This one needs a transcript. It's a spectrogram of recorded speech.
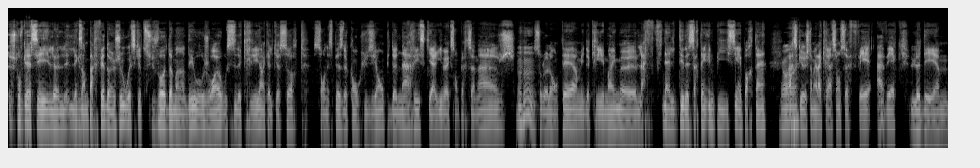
je trouve que c'est l'exemple parfait d'un jeu où est-ce que tu vas demander aux joueurs aussi de créer en quelque sorte son espèce de conclusion, puis de narrer ce qui arrive avec son personnage mm-hmm. sur le long terme et de créer même euh, la finalité de certains NPC importants parce que justement la création se fait avec le DM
